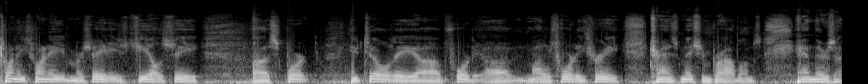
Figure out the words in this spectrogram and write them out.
2020 Mercedes GLC uh, Sport Utility uh, 40, uh, Model 43 transmission problems, and there's a,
